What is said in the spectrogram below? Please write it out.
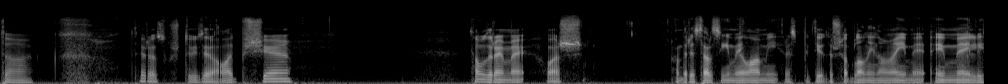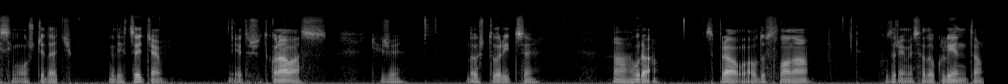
Tak, teraz už to vyzerá lepšie. Samozrejme, váš adresár s e-mailami, respektíve do šablóny na e-maily si môžete dať, kde chcete. Je to všetko na vás. Čiže do štvorice. A hurá, správa bola odoslaná. Pozrieme sa do klienta.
